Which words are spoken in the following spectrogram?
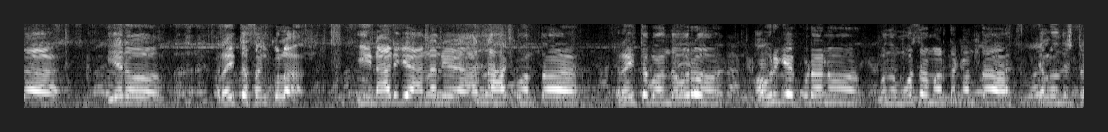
ಇವತ್ತ ಏನು ರೈತ ಸಂಕುಲ ಈ ನಾಡಿಗೆ ಅನ್ನ ಅನ್ನ ಹಾಕುವಂಥ ರೈತ ಬಾಂಧವರು ಅವರಿಗೆ ಕೂಡ ಒಂದು ಮೋಸ ಮಾಡ್ತಕ್ಕಂಥ ಕೆಲವೊಂದಿಷ್ಟು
